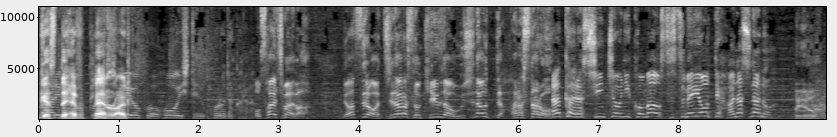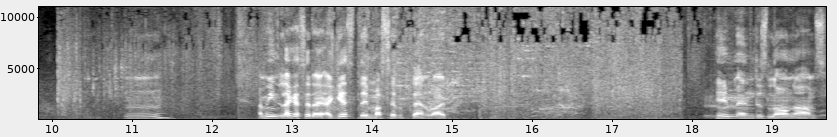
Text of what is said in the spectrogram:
guess they have a plan, right? Mm. I mean, like I said, I, I guess they must have a plan, right? Him and his long arms.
